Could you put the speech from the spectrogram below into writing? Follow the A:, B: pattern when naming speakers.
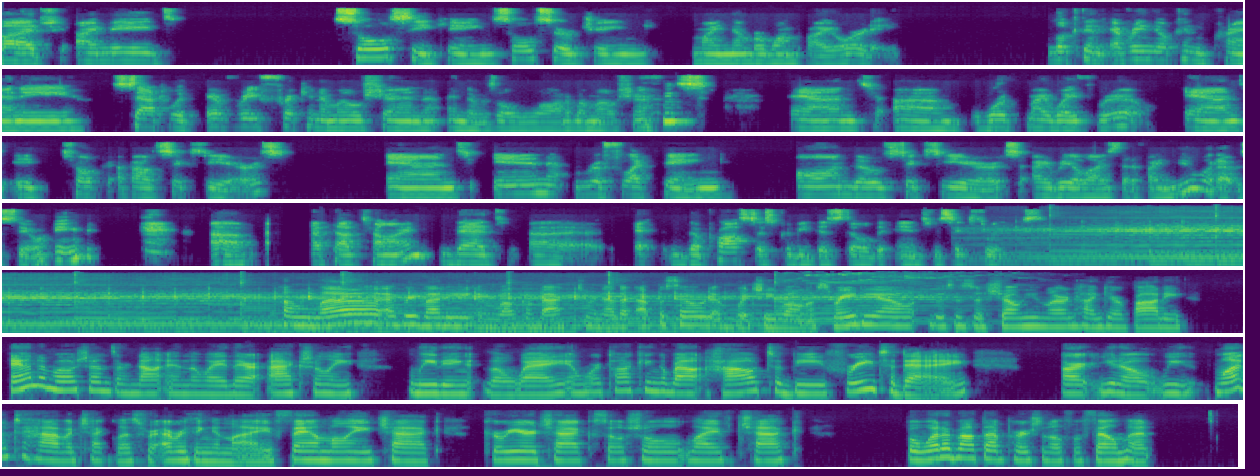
A: but I made soul seeking, soul searching my number one priority. Looked in every nook and cranny, sat with every freaking emotion, and there was a lot of emotions, and um, worked my way through. And it took about six years. And in reflecting on those six years, I realized that if I knew what I was doing uh, at that time, that uh, the process could be distilled into six weeks.
B: Hello, everybody, and welcome back to another episode of Witchy Wellness Radio. This is a show you learn how your body and emotions are not in the way, they're actually leading the way. And we're talking about how to be free today. Our, you know, we want to have a checklist for everything in life family check, career check, social life check. But what about that personal fulfillment?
